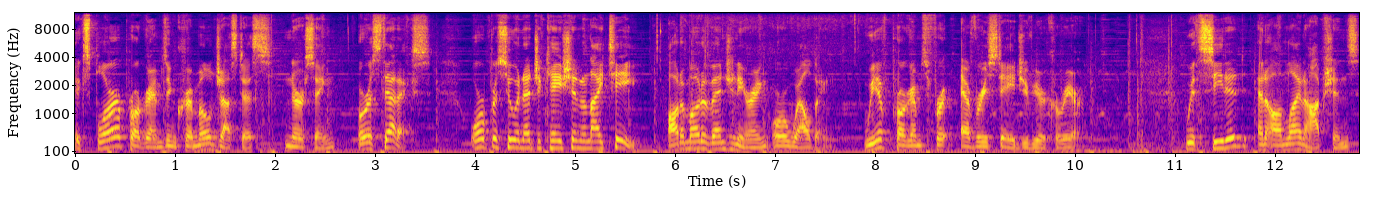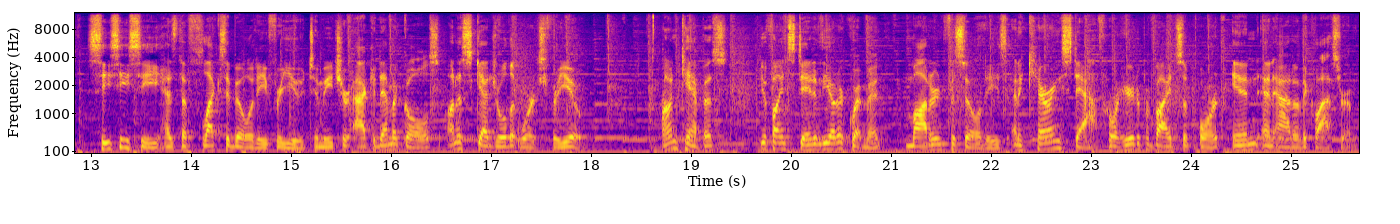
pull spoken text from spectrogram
Explore our programs in criminal justice, nursing, or aesthetics, or pursue an education in IT, automotive engineering, or welding. We have programs for every stage of your career. With seated and online options, CCC has the flexibility for you to meet your academic goals on a schedule that works for you. On campus, you'll find state of the art equipment, modern facilities, and a caring staff who are here to provide support in and out of the classroom.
